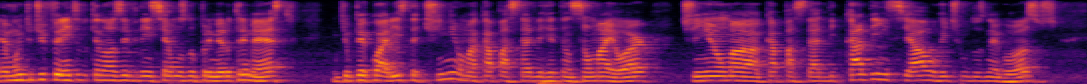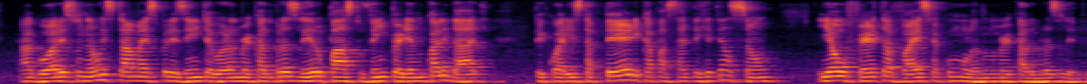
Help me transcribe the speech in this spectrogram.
É muito diferente do que nós evidenciamos no primeiro trimestre, em que o pecuarista tinha uma capacidade de retenção maior, tinha uma capacidade de cadenciar o ritmo dos negócios. Agora isso não está mais presente agora no mercado brasileiro. O pasto vem perdendo qualidade, o pecuarista perde capacidade de retenção e a oferta vai se acumulando no mercado brasileiro.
